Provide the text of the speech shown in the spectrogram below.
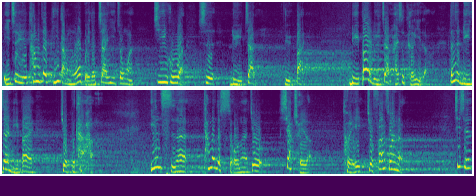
以至于他们在抵挡魔鬼的战役中啊，几乎啊是屡战屡败，屡败屡战还是可以的，但是屡战屡败就不太好。因此呢，他们的手呢就下垂了，腿就发酸了。其实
